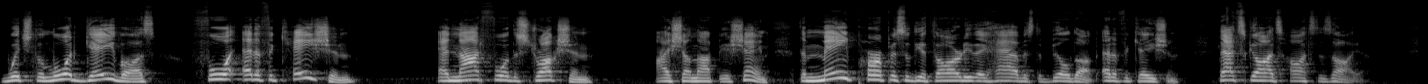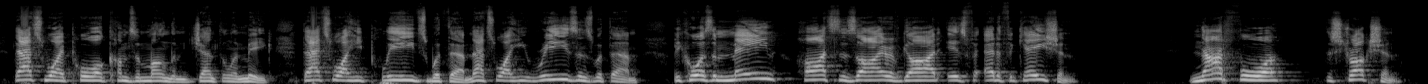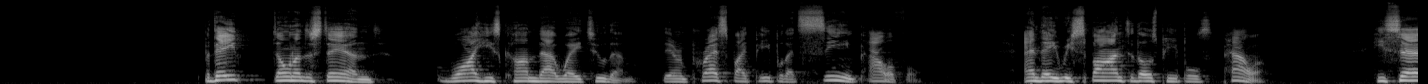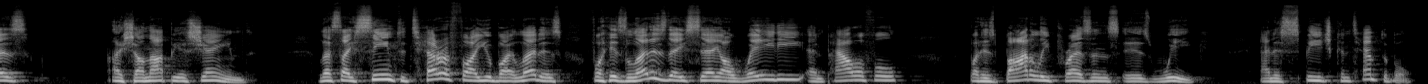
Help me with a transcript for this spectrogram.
which the Lord gave us for edification and not for destruction, I shall not be ashamed. The main purpose of the authority they have is to build up, edification. That's God's heart's desire. That's why Paul comes among them gentle and meek. That's why he pleads with them. That's why he reasons with them. Because the main heart's desire of God is for edification, not for destruction. But they don't understand why he's come that way to them. They're impressed by people that seem powerful, and they respond to those people's power. He says, I shall not be ashamed, lest I seem to terrify you by letters, for his letters, they say, are weighty and powerful, but his bodily presence is weak, and his speech contemptible.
